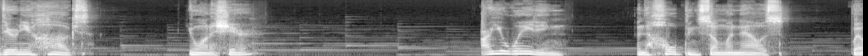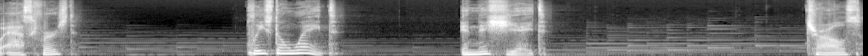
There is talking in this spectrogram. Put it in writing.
there any hugs you want to share? Are you waiting and hoping someone else will ask first? Please don't wait. Initiate. Charles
